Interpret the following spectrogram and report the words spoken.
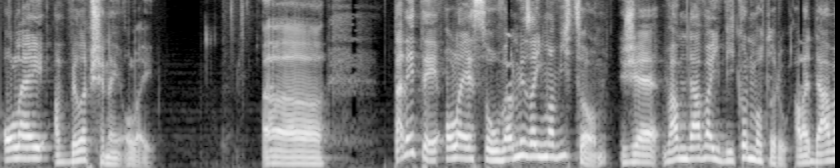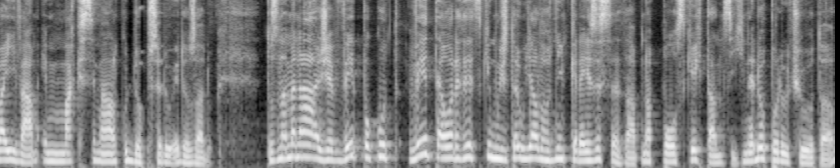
olej a vylepšený olej. Uh, tady ty oleje jsou velmi zajímavý v tom, že vám dávají výkon motoru, ale dávají vám i maximálku dopředu i dozadu. To znamená, že vy pokud, vy teoreticky můžete udělat hodně crazy setup na polských tancích, nedoporučuju to,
